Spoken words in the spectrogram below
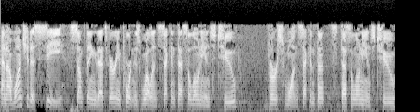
and I want you to see something that's very important as well in 2 Thessalonians 2 verse 1. 2 Thessalonians 2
